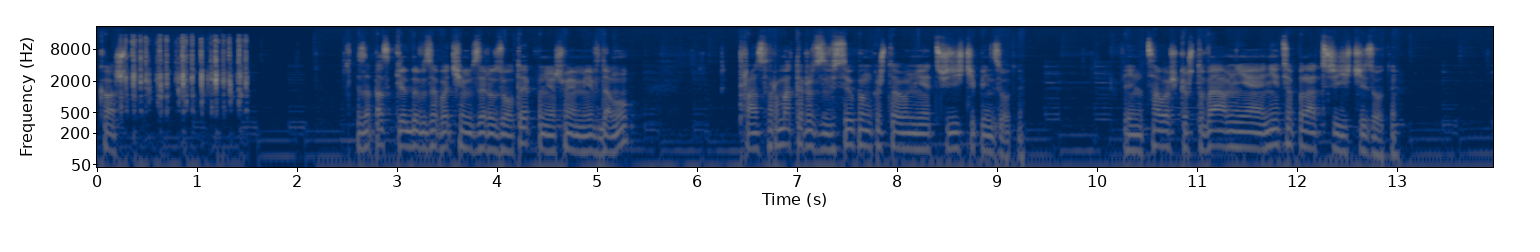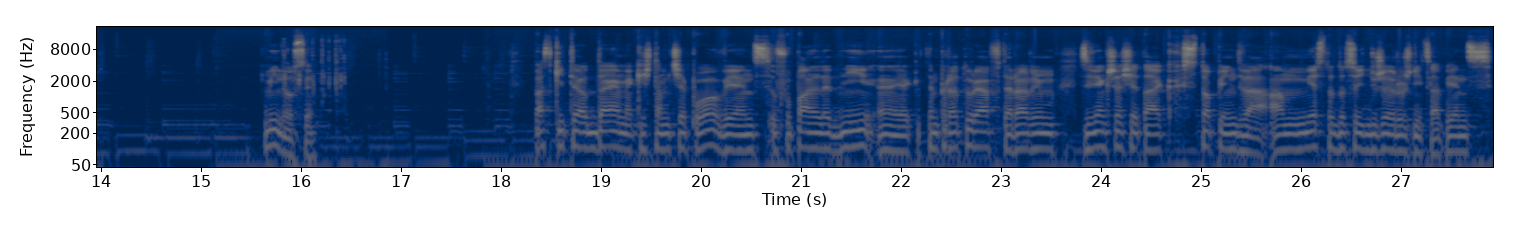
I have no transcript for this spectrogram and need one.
Koszt. Za paski LEDów zapłaciłem 0 zł, ponieważ miałem je w domu. Transformator z wysyłką kosztował mnie 35 zł. Więc całość kosztowała mnie nieco ponad 30 zł. Minusy. Paski te oddają jakieś tam ciepło, więc w upalne dni e, jak temperatura w terrarium zwiększa się tak stopień 2, a jest to dosyć duża różnica, więc,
